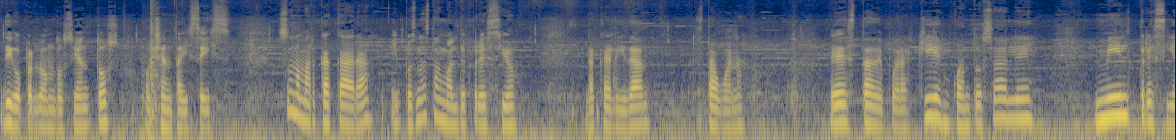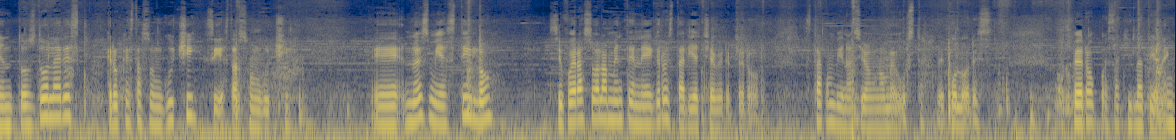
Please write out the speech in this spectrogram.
Digo, perdón, 286. Es una marca cara y pues no es tan mal de precio. La calidad está buena. Esta de por aquí, ¿en cuánto sale? 1300 dólares. Creo que estas son Gucci. Sí, estas son Gucci. Eh, no es mi estilo, si fuera solamente negro estaría chévere, pero esta combinación no me gusta de colores. Pero pues aquí la tienen.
